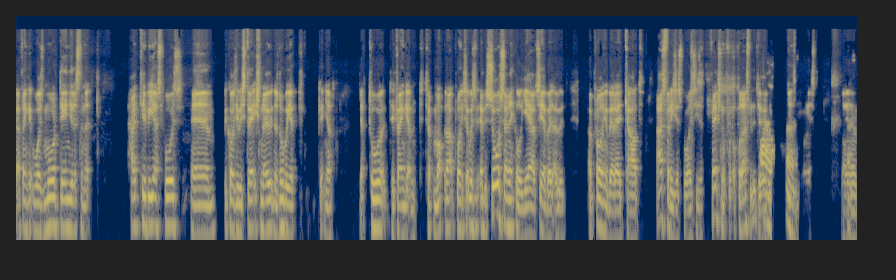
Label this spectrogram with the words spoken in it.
I think it was more dangerous than it had to be, I suppose, um, because he was stretching out and there's no way of getting your your toe to try and get him to trip him up at that point. So it was it was so cynical. Yeah, I'd say about I would I'd probably give it a red card. As for his response, he's a professional football player. That's what they do. To be. Um,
